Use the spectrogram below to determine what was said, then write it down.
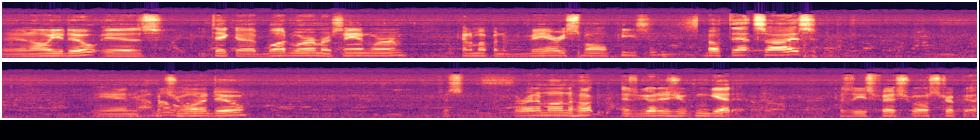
And all you do is you take a bloodworm or a sandworm, cut them up into very small pieces, about that size. And what you want to do, just thread them on the hook as good as you can get it, because these fish will strip you.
